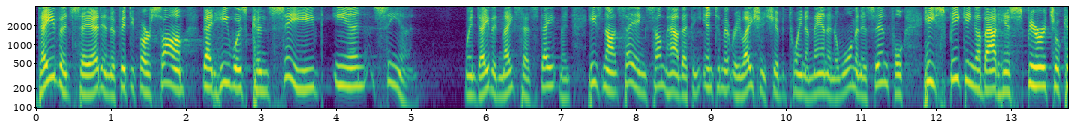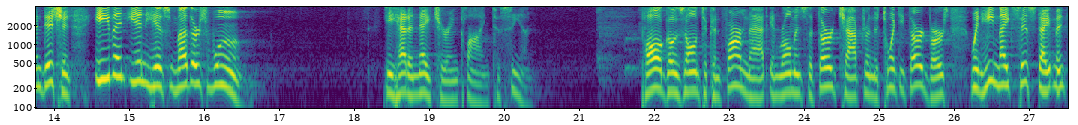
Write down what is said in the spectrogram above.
David said in the 51st Psalm that he was conceived in sin. When David makes that statement, he's not saying somehow that the intimate relationship between a man and a woman is sinful. He's speaking about his spiritual condition. Even in his mother's womb, he had a nature inclined to sin. Paul goes on to confirm that in Romans, the third chapter, in the 23rd verse, when he makes his statement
